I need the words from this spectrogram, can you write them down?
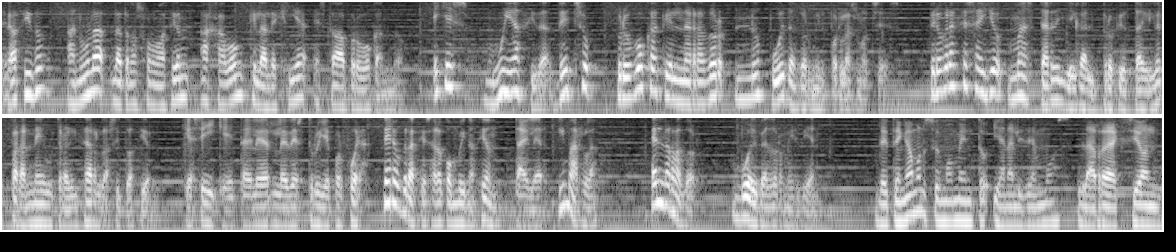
el ácido, anula la transformación a jabón que la lejía estaba provocando. Ella es muy ácida, de hecho provoca que el narrador no pueda dormir por las noches. Pero gracias a ello, más tarde llega el propio Tyler para neutralizar la situación. Que sí, que Tyler le destruye por fuera, pero gracias a la combinación Tyler y Marla, el narrador vuelve a dormir bien. Detengámonos un momento y analicemos la reacción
